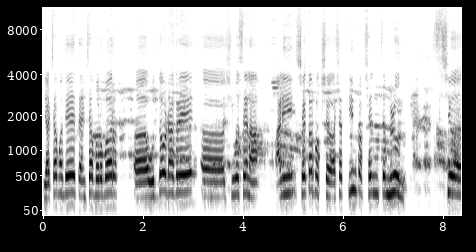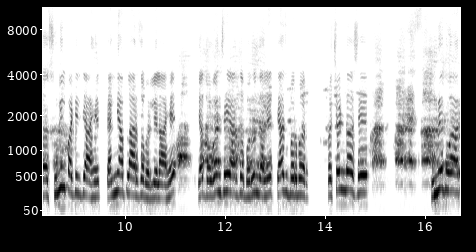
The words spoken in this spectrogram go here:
याच्यामध्ये त्यांच्या बरोबर उद्धव ठाकरे अ, शिवसेना आणि शेका पक्ष अशा तीन पक्षांचं मिळून सुनील पाटील जे आहेत त्यांनी आपला अर्ज भरलेला आहे. या दोघांचेही अर्ज भरून झाले. त्याचबरोबर प्रचंड असे उमेदवार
